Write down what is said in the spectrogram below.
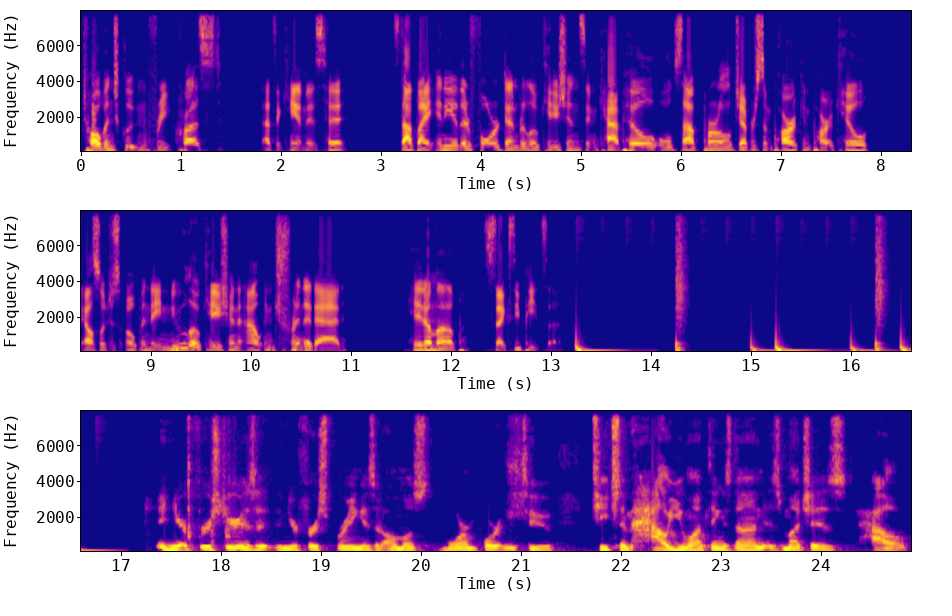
12 inch gluten free crust. That's a can't miss hit. Stop by any of their four Denver locations in Cap Hill, Old South Pearl, Jefferson Park, and Park Hill. They also just opened a new location out in Trinidad. Hit them up, Sexy Pizza. In your first year, is it in your first spring? Is it almost more important to teach them how you want things done as much as how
